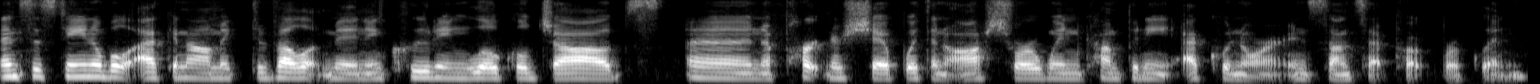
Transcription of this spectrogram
and sustainable economic development, including local jobs and a partnership with an offshore wind company, Equinor in Sunset Brook, Brooklyn.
